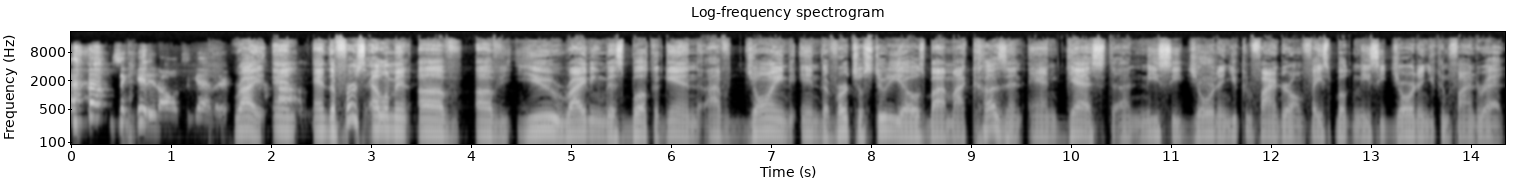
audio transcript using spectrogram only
to get it all together. Right and um, and the first element of of you writing this book again i've joined in the virtual studios by my cousin and guest uh, nisi jordan. You can find her on facebook nisi jordan. You can find her at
